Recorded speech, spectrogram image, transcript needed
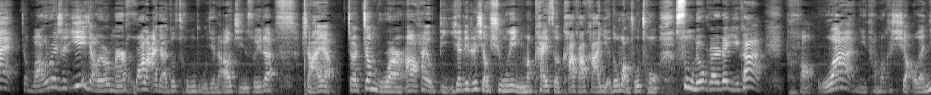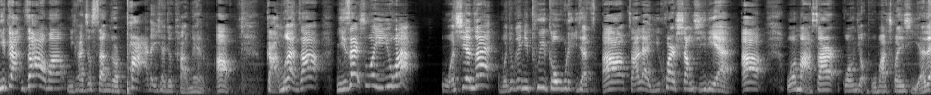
哎，这王瑞是一脚油门，哗啦一下就冲出去了啊！紧随着啥呀？这正光啊，还有底下的这小兄弟，你们开车咔咔咔也都往出冲。宋留根这一看，好啊，你他妈个小子，你敢炸吗？你看这三哥啪的一下就弹开了啊！敢不敢炸？你再说一句话，我现在我就给你推沟里去啊！咱俩一块上西天啊！我马三光脚不怕穿鞋的，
